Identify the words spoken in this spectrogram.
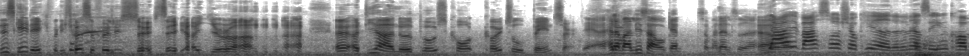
Det skete ikke, fordi det var selvfølgelig Cersei og Euron. Øh, og de har noget post-coital banter. Ja, han Ja. er bare lige så arrogant, som han altid er. Ja. Jeg var så chokeret, da den her scene kom,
